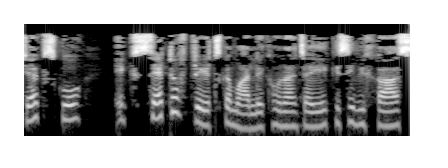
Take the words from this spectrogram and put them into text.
شخص کو ایک سیٹ آف ٹریٹس کا مالک ہونا چاہیے کسی بھی خاص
